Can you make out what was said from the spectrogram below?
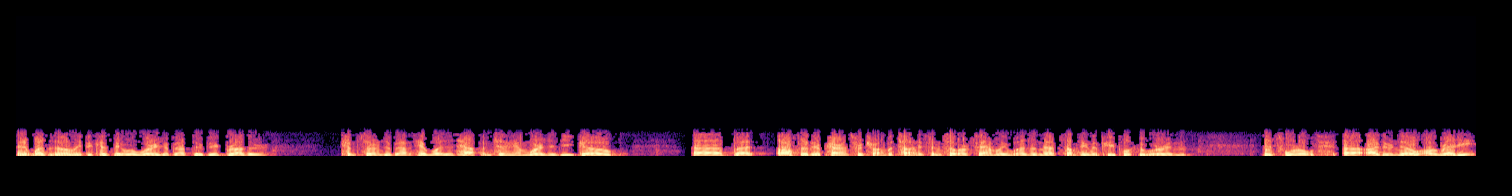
And it wasn't only because they were worried about their big brother, concerned about him, what had happened to him, where did he go, but also their parents were traumatized, and so our family was, and that's something that people who are in this world uh, either know already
